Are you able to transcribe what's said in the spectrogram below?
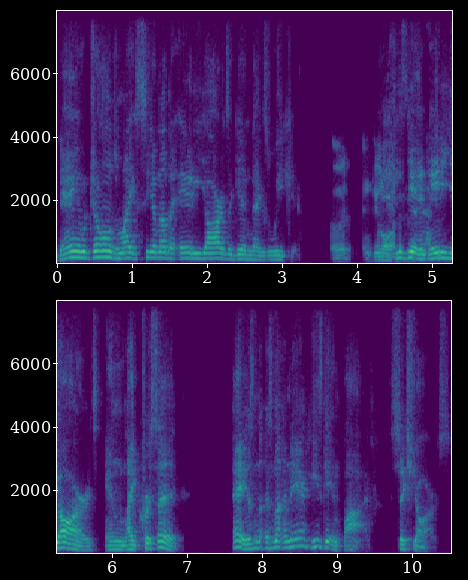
Daniel Jones might see another 80 yards again next weekend. Good. And if he's getting that. 80 yards, and like Chris said, hey, it's, it's nothing there. He's getting five, six yards,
